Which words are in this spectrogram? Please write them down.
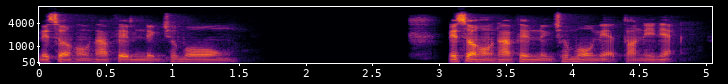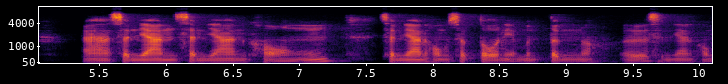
ในส่วนของ time frame 1ชั่วโมง ในส่วนของ time frame 1ชั่วโมงเนี่ยตอนนี้เนี่ย สัญญาณสัญญาณของสัญญาณของสโตเนี่ยมันตึงเนาะเออสัญญาณของ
